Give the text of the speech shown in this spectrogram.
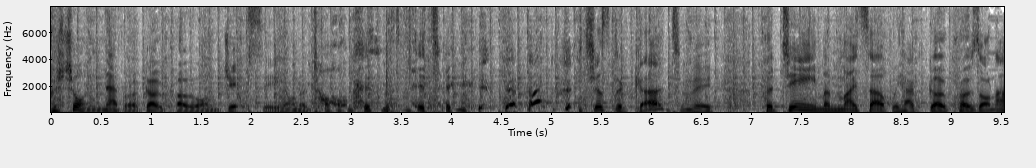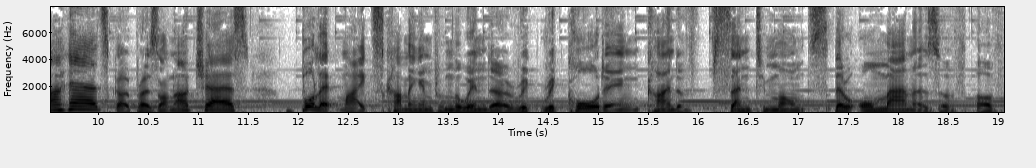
for sure, never a GoPro on Gypsy on a dog in the fitting. it just occurred to me. The team and myself, we had GoPros on our heads, GoPros on our chest, bullet mics coming in from the window, re- recording kind of sentiments. There are all manners of, of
